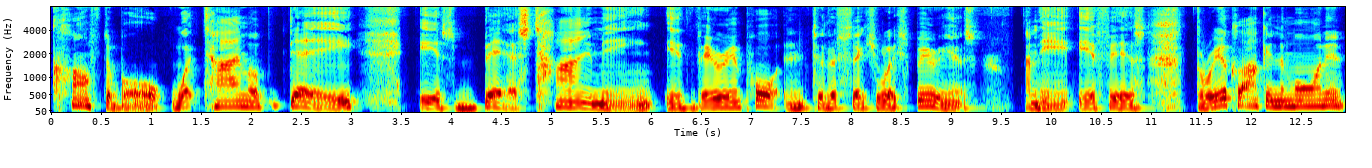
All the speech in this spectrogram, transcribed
comfortable? What time of day is best? Timing is very important to the sexual experience. I mean, if it's three o'clock in the morning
